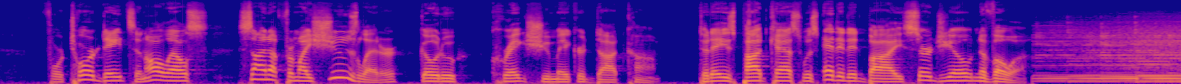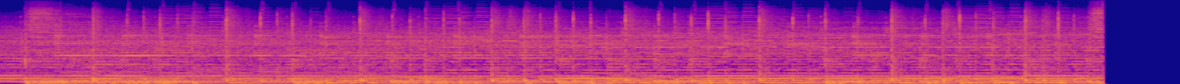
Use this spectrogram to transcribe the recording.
For tour dates and all else, sign up for my shoes letter. Go to craigshoemaker.com. Today's podcast was edited by Sergio Navoa.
